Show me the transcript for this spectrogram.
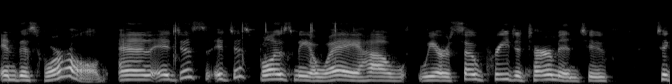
in this world and it just it just blows me away how we are so predetermined to to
